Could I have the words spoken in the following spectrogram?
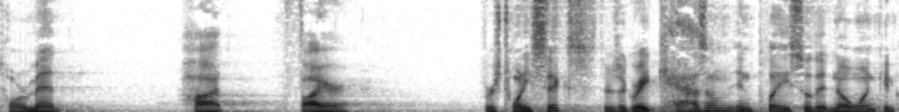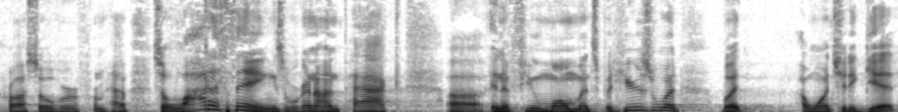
torment, hot fire. Verse 26, there's a great chasm in place so that no one can cross over from heaven. So, a lot of things we're going to unpack uh, in a few moments, but here's what but I want you to get.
